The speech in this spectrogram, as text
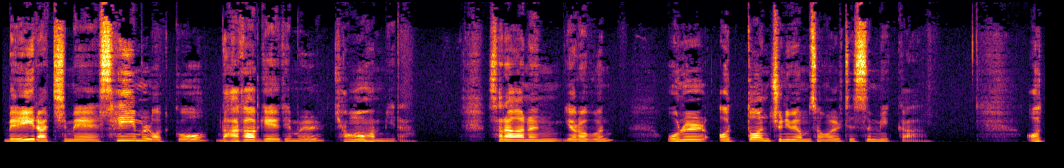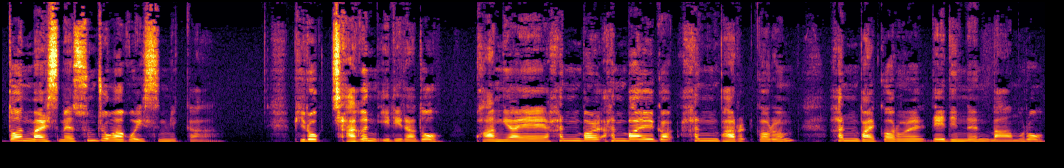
매일 아침에 새 힘을 얻고 나가게 됨을 경험합니다. 사랑하는 여러분, 오늘 어떤 주님의 음성을 듣습니까? 어떤 말씀에 순종하고 있습니까? 비록 작은 일이라도 광야에 한 발, 한 발, 한 발걸음, 한 발걸음을 내딛는 마음으로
